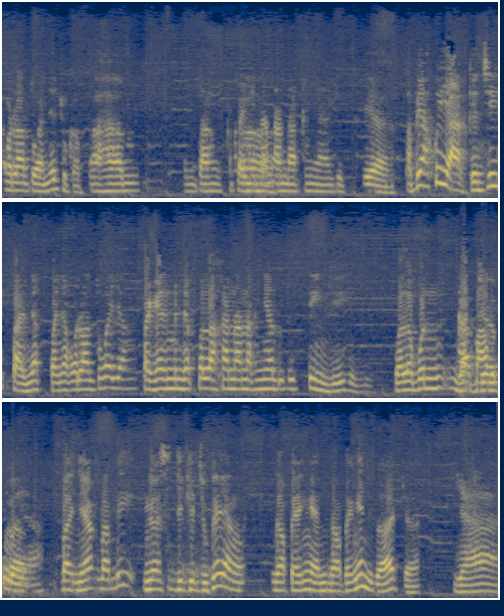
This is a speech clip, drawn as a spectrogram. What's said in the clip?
orang tuanya juga paham tentang kepengenan Ah. anaknya gitu. Iya. Tapi aku yakin sih banyak banyak orang tua yang pengen menyekolahkan anaknya untuk tinggi gitu. Walaupun nggak mampu ya. Banyak tapi nggak sedikit juga yang nggak pengen, nggak pengen juga ada. Ya,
